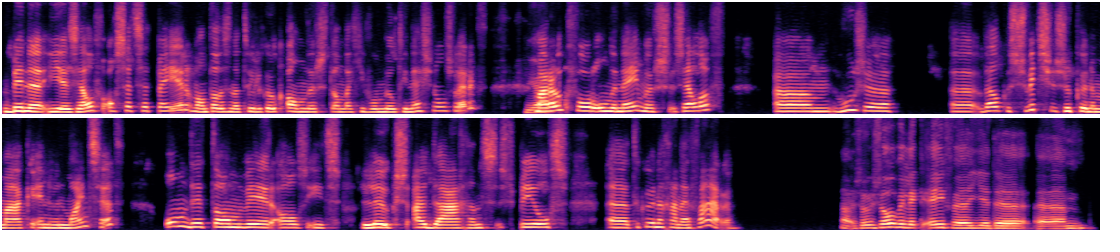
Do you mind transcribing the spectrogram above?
binnen jezelf als ZZP'er, want dat is natuurlijk ook anders dan dat je voor multinationals werkt. Ja. Maar ook voor ondernemers zelf, hoe ze, uh, welke switch ze kunnen maken in hun mindset om dit dan weer als iets leuks, uitdagends, speels uh, te kunnen gaan ervaren. Nou, sowieso wil ik even je de um,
